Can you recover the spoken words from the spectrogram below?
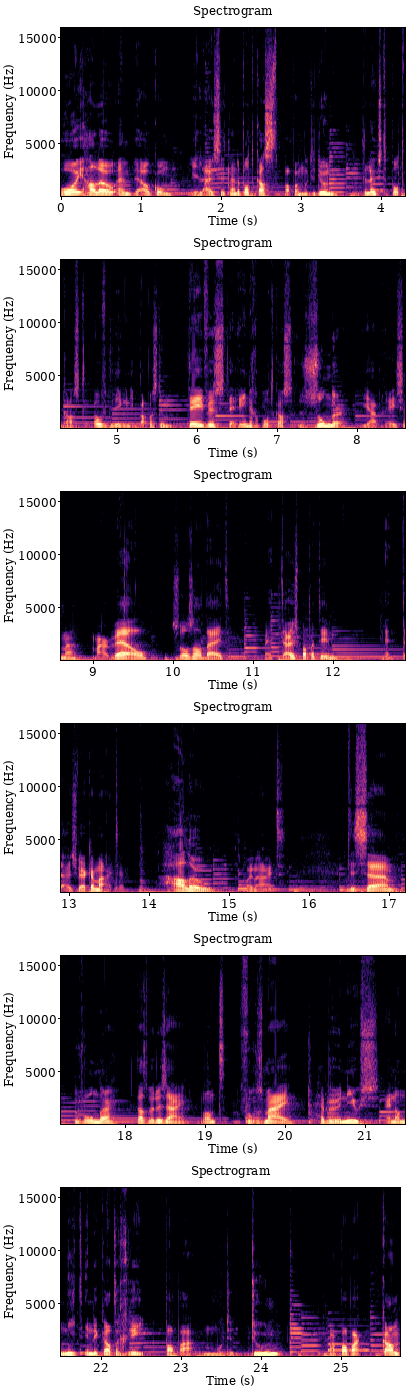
Hoi, hallo en welkom. Je luistert naar de podcast Papa Moeten Doen. De leukste podcast over de dingen die papa's doen. Tevens de enige podcast zonder Jaap Reesema, maar wel, zoals altijd, met thuispapa Tim en thuiswerker Maarten. Hallo. Hoi Maart. Het is ehm, een wonder dat we er zijn, want volgens mij hebben we nieuws. En dan niet in de categorie papa moeten doen, maar papa kan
